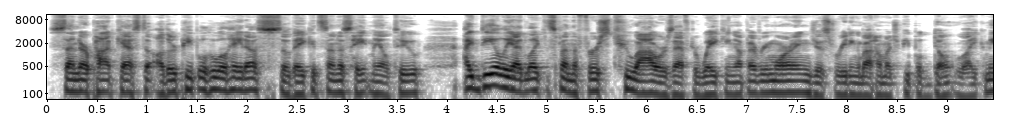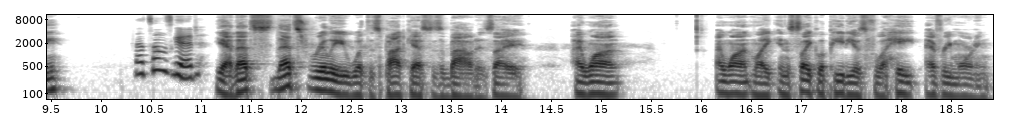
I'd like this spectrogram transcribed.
send our podcast to other people who will hate us so they could send us hate mail too. Ideally, I'd like to spend the first two hours after waking up every morning just reading about how much people don't like me. That sounds good. Yeah, that's that's really what this podcast is about. Is I I want I want like encyclopedias full of hate every morning.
